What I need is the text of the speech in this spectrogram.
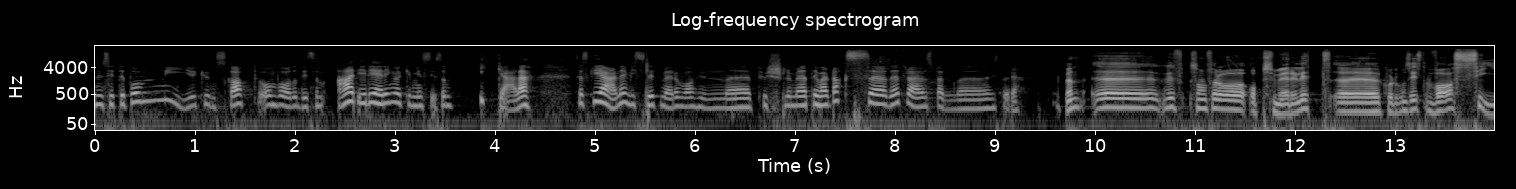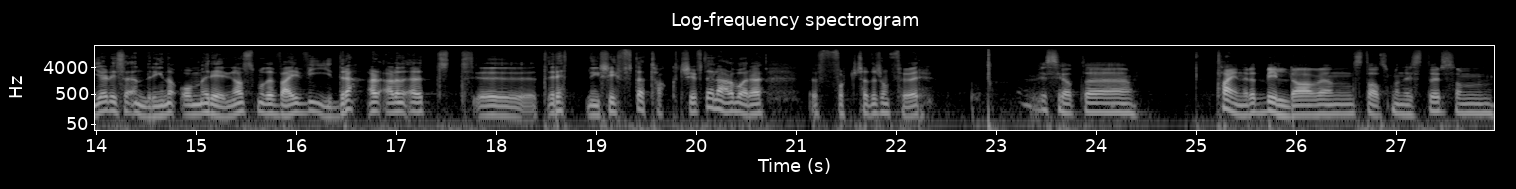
hun sitter på mye kunnskap om både de som er i regjering, og ikke minst de som ikke er det. Så jeg skulle gjerne visst litt mer om hva hun uh, pusler med til hverdags. Uh, det tror jeg er en spennende historie. Men uh, sånn for å oppsummere litt, eh, kort og konsist, hva sier disse endringene om regjeringas vei videre? Er, er, det, er det et, et, retningsskifte, et taktskifte, eller er det bare fortsetter som før? Vi sier at det tegner et bilde av en statsminister som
